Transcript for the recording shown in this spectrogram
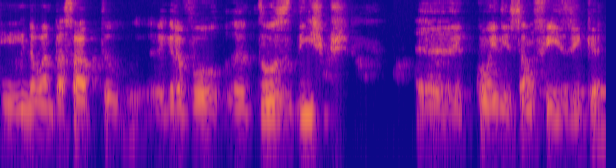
ainda o ano passado gravou 12 eh, discos uh, com edição física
